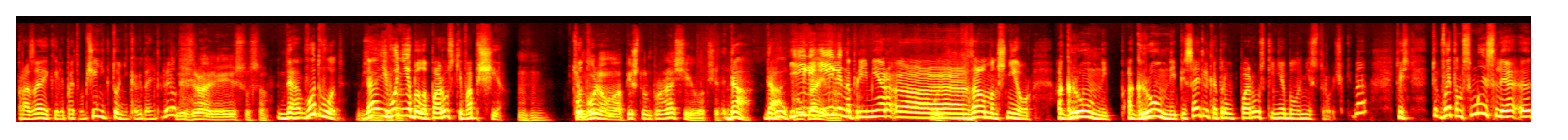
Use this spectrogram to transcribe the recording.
прозаика или поэта, вообще никто никогда не перевел. В Израиле Иисуса. Да, вот-вот. Да, его не было по-русски вообще. Мгм. Тем Вот- более он а пишет он про Россию вообще. Да, да. Ну, или, Украину. или, например, э, Залман Шнеур. Огромный, огромный писатель, которого по-русски не было ни строчки. Да? То есть в этом смысле э,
